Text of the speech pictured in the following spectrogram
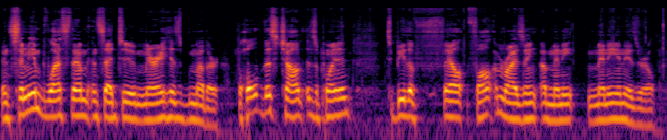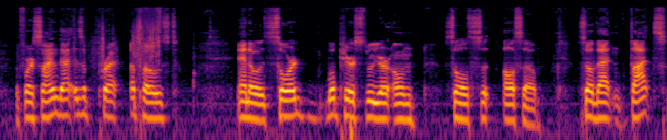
And Simeon blessed them and said to Mary his mother, Behold, this child is appointed to be the fall, and rising of many, many in Israel, and for a sign that is opposed, and a sword will pierce through your own souls also, so that thoughts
